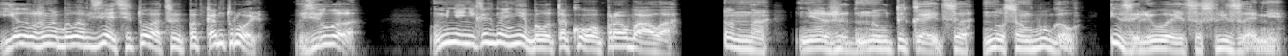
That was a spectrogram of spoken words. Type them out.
Я должна была взять ситуацию под контроль. Взяла. У меня никогда не было такого провала. Анна неожиданно утыкается носом в угол и заливается слезами.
